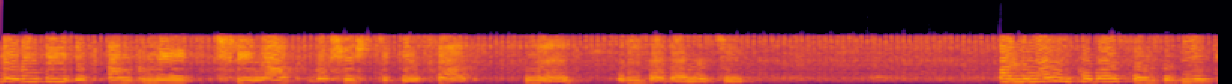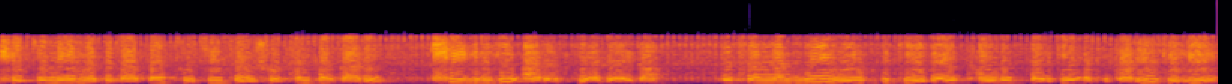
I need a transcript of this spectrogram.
समाचारों के इस अंक में श्रीनाथ वशिष्ठ के साथ मैं, रीता बैनर्जी। अंडमान निकोबार संसदीय क्षेत्र में मतदाता सूची संशोधन का कार्य शीघ्र ही आरंभ किया जाएगा। इस संबंध में नियुक्त किए गए खंड स्तर के अधिकारियों के लिए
